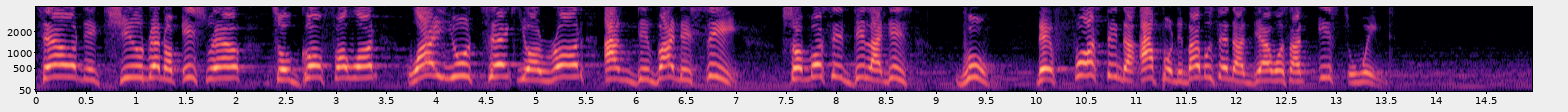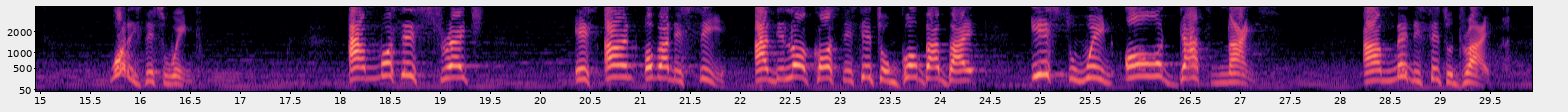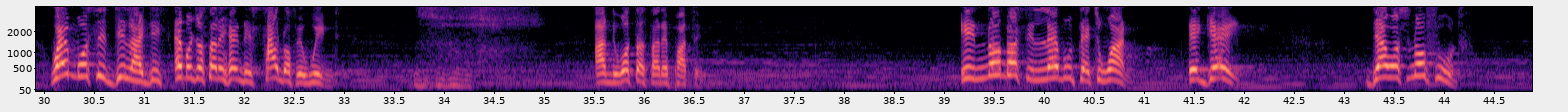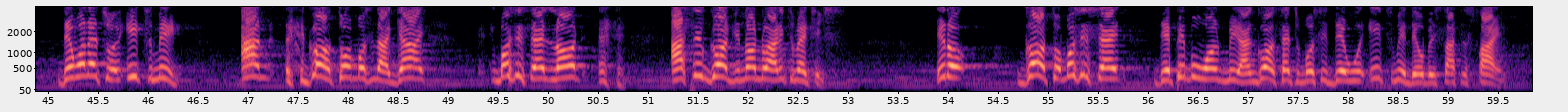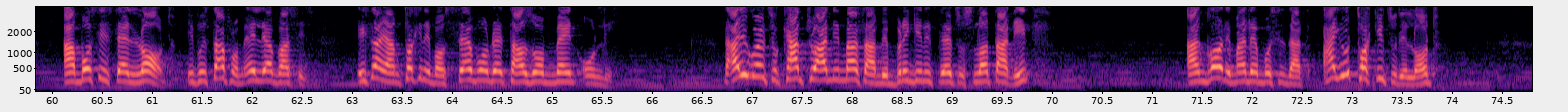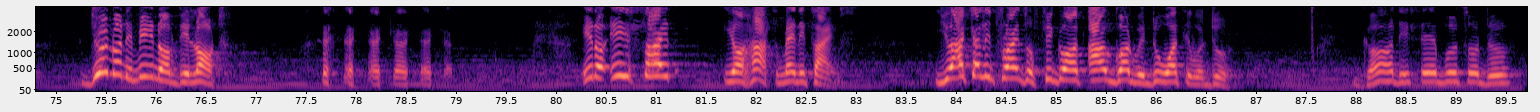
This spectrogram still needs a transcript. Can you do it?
Tell the children of Israel to go forward while you take your rod and divide the sea. So Moses did like this. Boom. The first thing that happened, the Bible said that there was an east wind. What is this wind? And Moses stretched his hand over the sea, and the Lord caused the sea to go back by east wind all that night and made the sea to dry. When Moses did like this, everyone just started hearing the sound of a wind. And the water started parting. In Numbers 11 31, again, there was no food. They wanted to eat meat. And God told Moses that guy, Moses said, Lord, as if God did not know arithmetic. You know, God told Moses said, the people want me. And God said to Moses, they will eat me, they will be satisfied. And Moses said, Lord, if we start from earlier verses, he said, I am talking about 700,000 men only. Now, are you going to capture animals and be bringing it there to slaughter eat? And God reminded Moses that, Are you talking to the Lord? Do you know the meaning of the Lord? you know, inside your heart, many times, you're actually trying to figure out how God will do what He will do. God is able to do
